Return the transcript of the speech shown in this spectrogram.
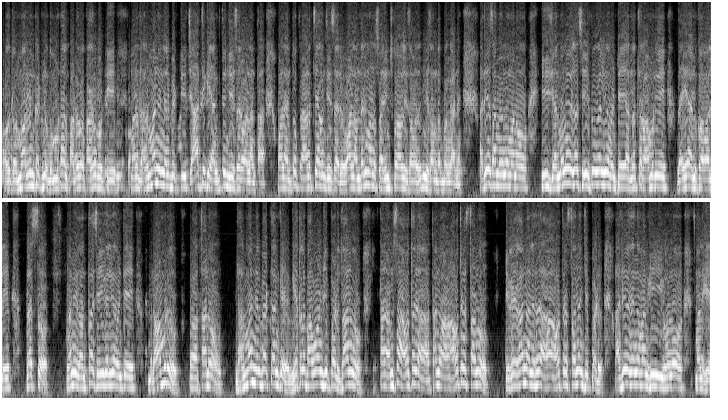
ఒక దుర్మార్గుని కట్టిన గుమ్మటాలు పడగ పగలగొట్టి మన ధర్మాన్ని నిలబెట్టి జాతికి అంకితం చేశారు వాళ్ళంతా. వాళ్ళు ఎంతో ప్రాణత్యాగం చేశారు. వాళ్ళందరినీ మనం స్మరించుకోవాలి ఈ సందర్భంగానే. అదే సమయంలో మనం ఈ జన్మలో ఇలా చేసుకోగలిగామంటే అన్నంత రాముడి దయ అనుకోవాలి. ప్లస్ మనం ఇదంతా చేయగలిగామంటే రాముడు తాను ధర్మాన్ని నిలబెట్టడానికి గీతలో భగవాన్ చెప్పాడు తాను తన అంశ అవతర తను అవతరిస్తాను ఇక్కడ కానీ అవతరిస్తానని చెప్పాడు. అదే విధంగా మనకి ఈ యుగంలో మనకి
